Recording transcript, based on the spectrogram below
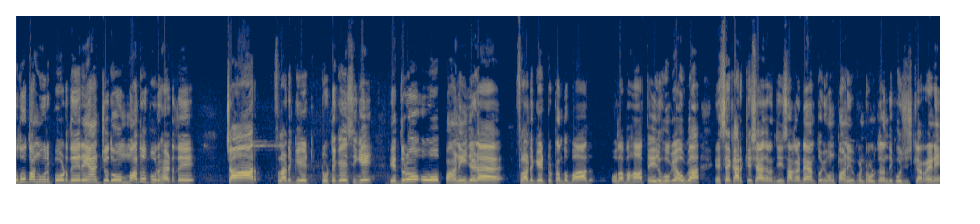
ਉਦੋਂ ਤੁਹਾਨੂੰ ਰਿਪੋਰਟ ਦੇ ਰਹੇ ਹਾਂ ਜਦੋਂ ਮਾਧੋਪੁਰ ਹੈੱਡ ਦੇ ਚਾਰ ਫਲੱਡ ਗੇਟ ਟੁੱਟ ਗਏ ਸੀਗੇ। ਇਧਰੋਂ ਉਹ ਪਾਣੀ ਜਿਹੜਾ ਹੈ ਫਲੱਡ ਗੇਟ ਟੁੱਟਣ ਤੋਂ ਬਾਅਦ ਉਹਦਾ ਬਹਾਅ ਤੇਜ਼ ਹੋ ਗਿਆ ਹੋਊਗਾ। ਇਸੇ ਕਰਕੇ ਸ਼ਾਇਦ ਰਣਜੀਤ ਸਾਗਰ ਡੈਮ ਤੋਂ ਹੀ ਹੁਣ ਪਾਣੀ ਨੂੰ ਕੰਟਰੋਲ ਕਰਨ ਦੀ ਕੋਸ਼ਿਸ਼ ਕਰ ਰਹੇ ਨੇ।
